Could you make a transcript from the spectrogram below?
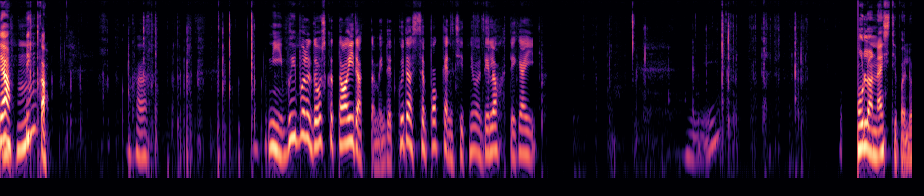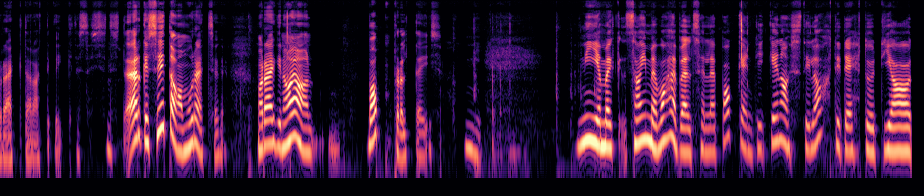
jah mm -hmm., ikka. kohe nii, võib-olla te oskate aidata mind, et kuidas see pakend siit niimoodi lahti käib? mul on hästi palju rääkida alati kõikidest asjadest, ärge seda muretsege, ma räägin aja vapralt täis. nii, nii ja me saime vahepeal selle pakendi kenasti lahti tehtud ja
